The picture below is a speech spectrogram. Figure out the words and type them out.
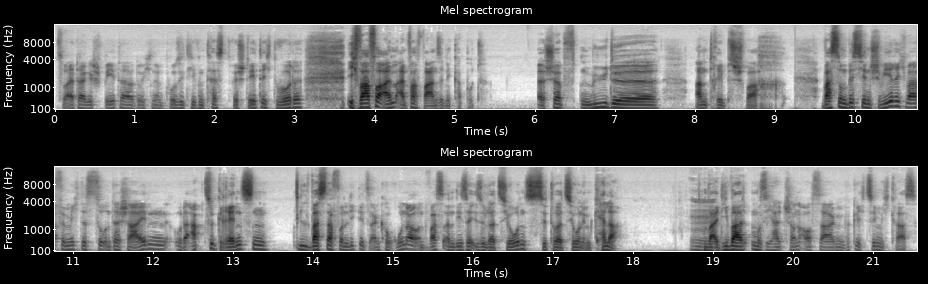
zwei Tage später durch einen positiven Test bestätigt wurde. Ich war vor allem einfach wahnsinnig kaputt. Erschöpft, müde, antriebsschwach. Was so ein bisschen schwierig war für mich, das zu unterscheiden oder abzugrenzen, was davon liegt jetzt an Corona und was an dieser Isolationssituation im Keller. Mhm. Weil die war, muss ich halt schon auch sagen, wirklich ziemlich krass.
